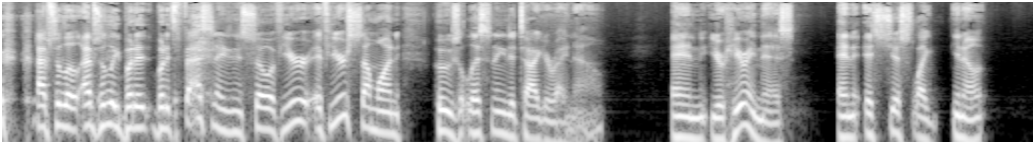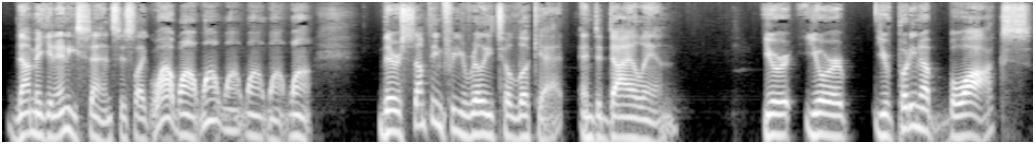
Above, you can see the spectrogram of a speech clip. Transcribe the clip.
absolutely, absolutely. But it but it's fascinating. So if you're if you're someone who's listening to Tiger right now and you're hearing this and it's just like, you know, not making any sense. It's like, wah, wah, wah, wah, wah, wah, wah. There's something for you really to look at and to dial in. You're, you're, you're putting up blocks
